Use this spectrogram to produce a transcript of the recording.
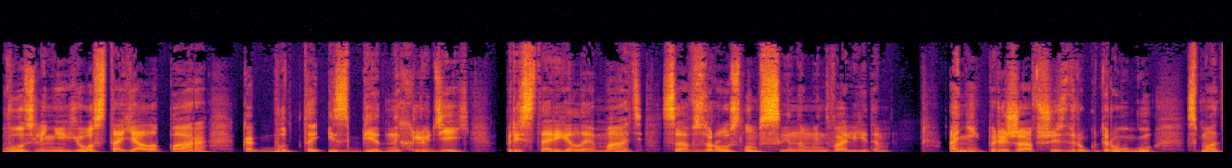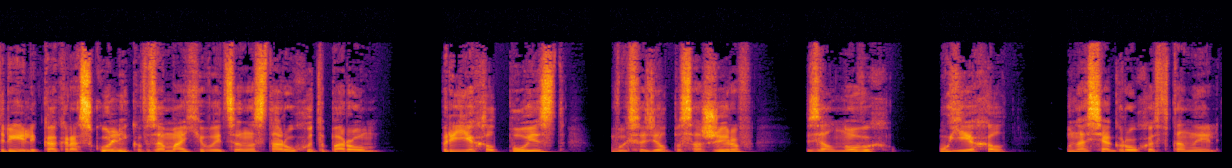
Возле нее стояла пара как будто из бедных людей, престарелая мать со взрослым сыном-инвалидом. Они, прижавшись друг к другу, смотрели, как Раскольников замахивается на старуху топором. Приехал поезд, высадил пассажиров, взял новых, уехал, унося грохот в тоннель.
